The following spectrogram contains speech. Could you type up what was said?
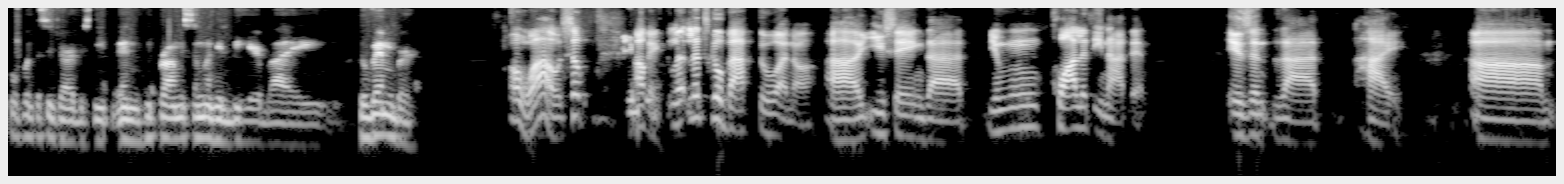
pupunta si Jarvis dito and he promised naman he'll be here by November. Oh, wow. So, okay, let, let's go back to ano, uh, you saying that yung quality natin isn't that high. Um,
